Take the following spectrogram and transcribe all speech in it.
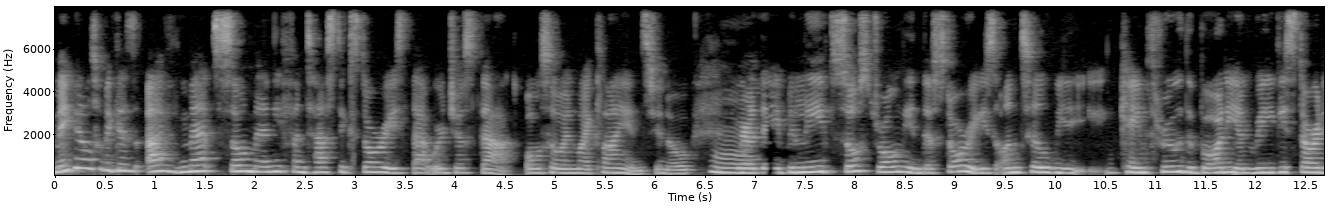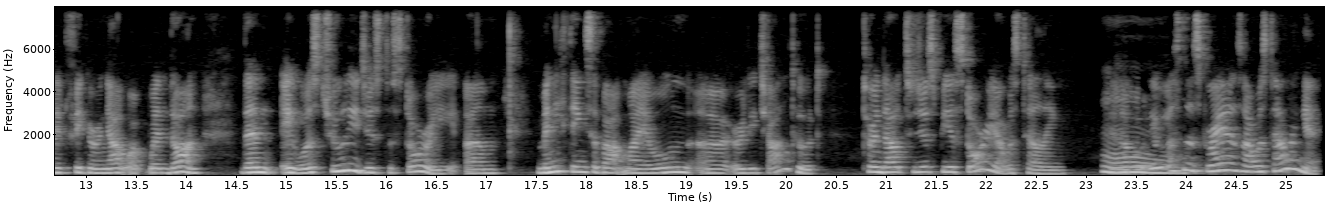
maybe also because I've met so many fantastic stories that were just that also in my clients, you know, mm. where they believed so strongly in their stories until we came through the body and really started figuring out what went on. Then it was truly just a story. Um, many things about my own uh, early childhood turned out to just be a story I was telling. You know, it wasn't as great as I was telling it.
